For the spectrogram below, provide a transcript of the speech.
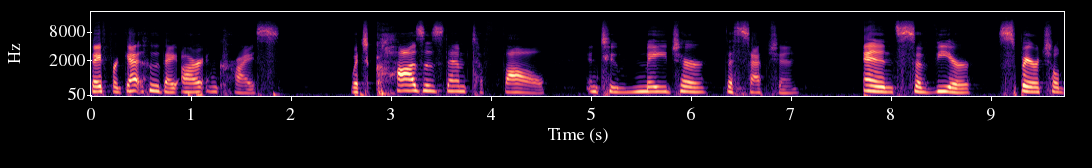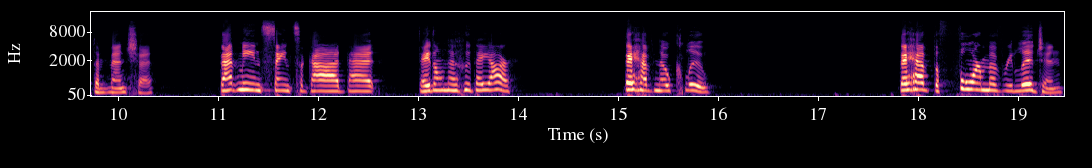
They forget who they are in Christ, which causes them to fall into major deception and severe spiritual dementia. That means, saints of God, that they don't know who they are. They have no clue. They have the form of religion.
